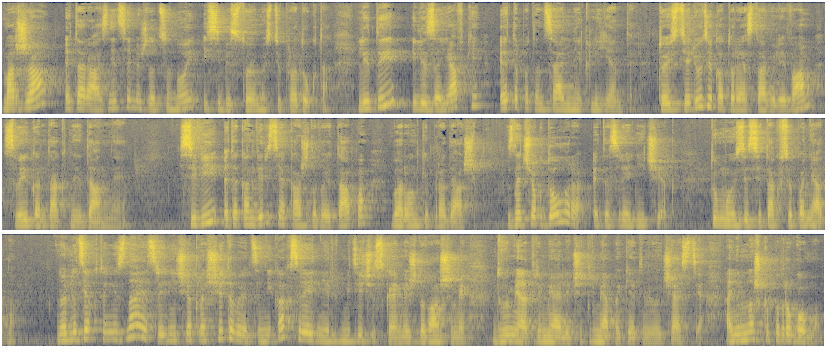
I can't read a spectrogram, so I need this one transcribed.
Маржа – это разница между ценой и себестоимостью продукта. Лиды или заявки – это потенциальные клиенты, то есть те люди, которые оставили вам свои контактные данные. CV – это конверсия каждого этапа воронки продаж. Значок доллара – это средний чек. Думаю, здесь и так все понятно. Но для тех, кто не знает, средний чек рассчитывается не как среднее арифметическое между вашими двумя, тремя или четырьмя пакетами участия, а немножко по-другому.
